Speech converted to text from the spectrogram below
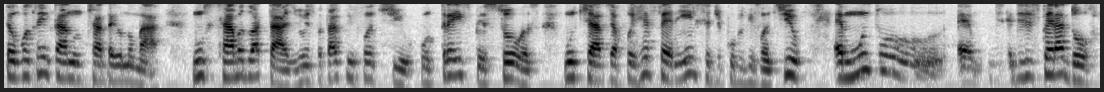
Então, você entrar no Teatro no Mar, num sábado à tarde, um espetáculo infantil com três pessoas, um teatro já foi referência de público infantil, é muito é, desesperador.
